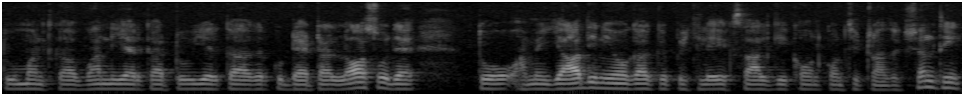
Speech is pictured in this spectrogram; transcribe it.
टू मंथ का वन ईयर का टू ईयर का अगर कोई डाटा लॉस हो जाए तो हमें याद ही नहीं होगा कि पिछले एक साल की कौन कौन सी ट्रांजेक्शन थी।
